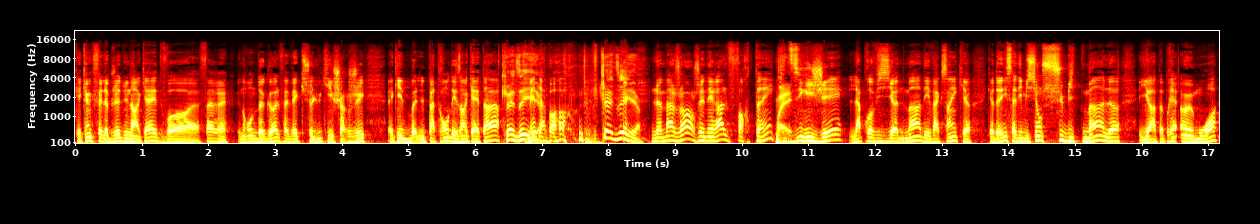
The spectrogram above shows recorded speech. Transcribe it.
quelqu'un qui fait l'objet d'une enquête va euh, faire une ronde de golf avec celui qui est chargé, euh, qui est le, patron des enquêteurs. Que dire? Mais d'abord, que dire? le major général Fortin qui Ouais. dirigeait l'approvisionnement des vaccins, qui a, qui a donné sa démission subitement là, il y a à peu près un mois,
